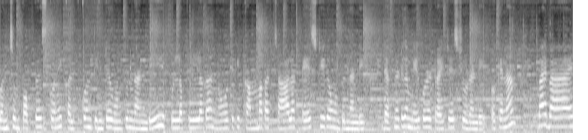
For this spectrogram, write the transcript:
కొంచెం పప్పు వేసుకొని కలుపుకొని తింటే ఉంటుందండి. పుల్ల పుల్లగా నోటికి కమ్మగా చాలా టేస్టీగా ఉంటుందండి. డెఫినెట్గా మీరు కూడా ట్రై చేసి చూడండి. ఓకేనా? Bye bye.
